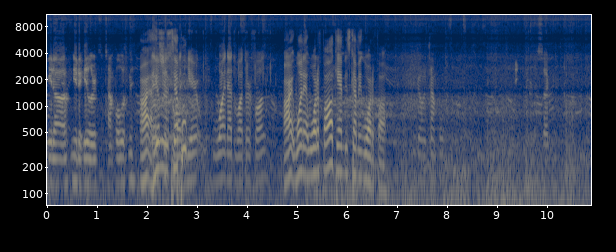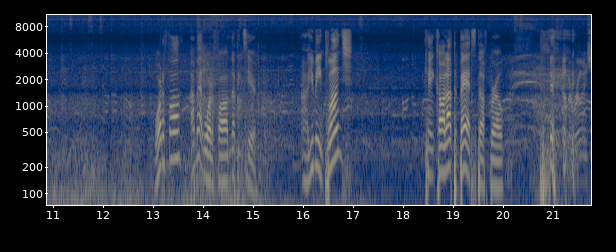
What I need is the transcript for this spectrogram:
Need a need a healer at the temple with me. All right, There's healer the just one temple. here. One at waterfall. All right, one at waterfall. Gambi's coming waterfall. Go with temple. Second. Waterfall? I'm at waterfall. Nothing's here. Uh, you mean plunge? Can't call out the bad stuff, bro. Cover ruins.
